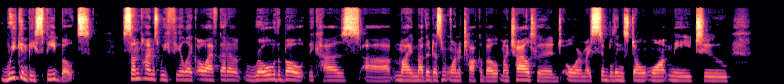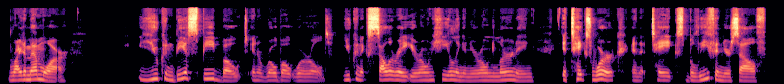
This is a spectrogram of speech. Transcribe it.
we can be speedboats sometimes we feel like, oh, I've got to row the boat because uh, my mother doesn't want to talk about my childhood or my siblings don't want me to write a memoir. You can be a speedboat in a rowboat world. You can accelerate your own healing and your own learning. It takes work and it takes belief in yourself,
